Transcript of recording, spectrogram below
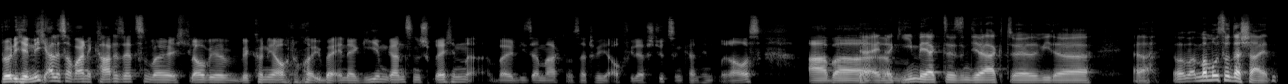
Würde hier nicht alles auf eine Karte setzen, weil ich glaube, wir, wir können ja auch nochmal über Energie im Ganzen sprechen, weil dieser Markt uns natürlich auch wieder stützen kann hinten raus. Aber. Ja, ähm, Energiemärkte ähm, sind ja aktuell wieder. Ja, man muss unterscheiden.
